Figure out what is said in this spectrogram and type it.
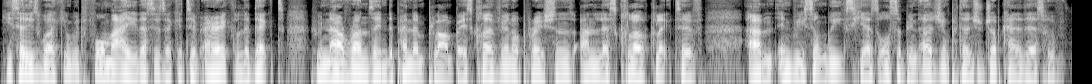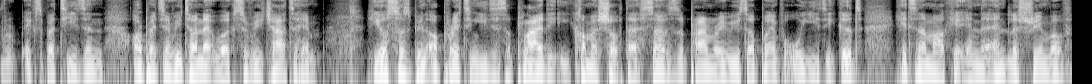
He said he's working with former Adidas executive Eric Liedtke, who now runs an independent plant-based clothing operations Unless Clo Collective. Um, in recent weeks, he has also been urging potential job candidates with expertise in operating retail networks to reach out to him. He also has been operating Yeezy Supply, the e-commerce shop that serves as a primary resale point for all Yeezy goods, hitting the market in the endless stream of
